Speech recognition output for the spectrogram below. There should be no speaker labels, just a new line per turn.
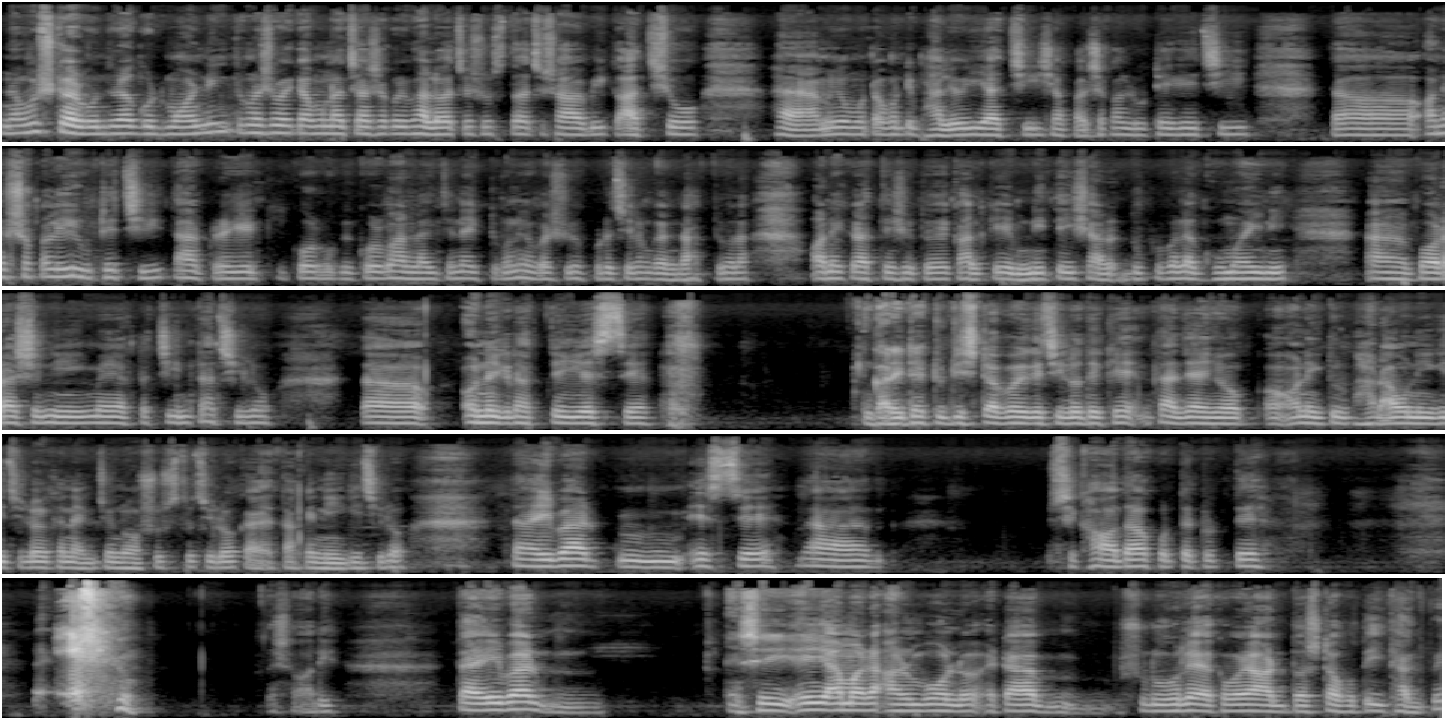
নমস্কার বন্ধুরা, good morning. তোমরা সবাই কেমন আছো? আশা করি ভালো আছো, সুস্থ আছো, স্বাভাবিক আছো। হ্যাঁ আমিও মোটামুটি ভালোই আছি। সকাল সকাল উঠে গেছি। তা অনেক সকালেই উঠেছি। তারপরে কী করব কী করব ভালো লাগছে না। একটুখানি এবার শুয়ে পড়েছিলাম কারণ রাত্রিবেলা অনেক রাত্রে শুতে হয়। কালকে এমনিতেই সারা দুপুরবেলা ঘুমাইনি। বর আসেনি মেয়ে একটা চিন্তা ছিল। তা অনেক রাত্রেই এসছে। গাড়িটা একটু ডিস্টার্ব হয়ে গেছিল দেখে। তা যাই হোক অনেক দূর ভাড়াও নিয়ে গেছিল, এখানে একজন অসুস্থ ছিল তাকে নিয়ে গিয়েছিল তা এবার এসছে সে খাওয়া দাওয়া করতে টরতে সরি। তা এবার সেই, এই আমার আরম্ভ হলো। এটা শুরু হলে একেবারে আট দশটা হতেই থাকবে।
